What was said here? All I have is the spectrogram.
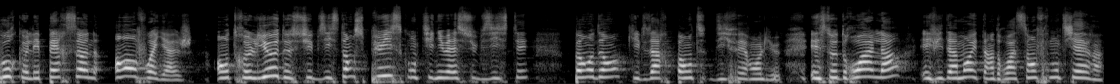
pour que les personnes en voyage entre lieux de subsistance puissent continuer à subsister pendant qu'ils arpentent différents lieux. Et ce droit-là, évidemment, est un droit sans frontières.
